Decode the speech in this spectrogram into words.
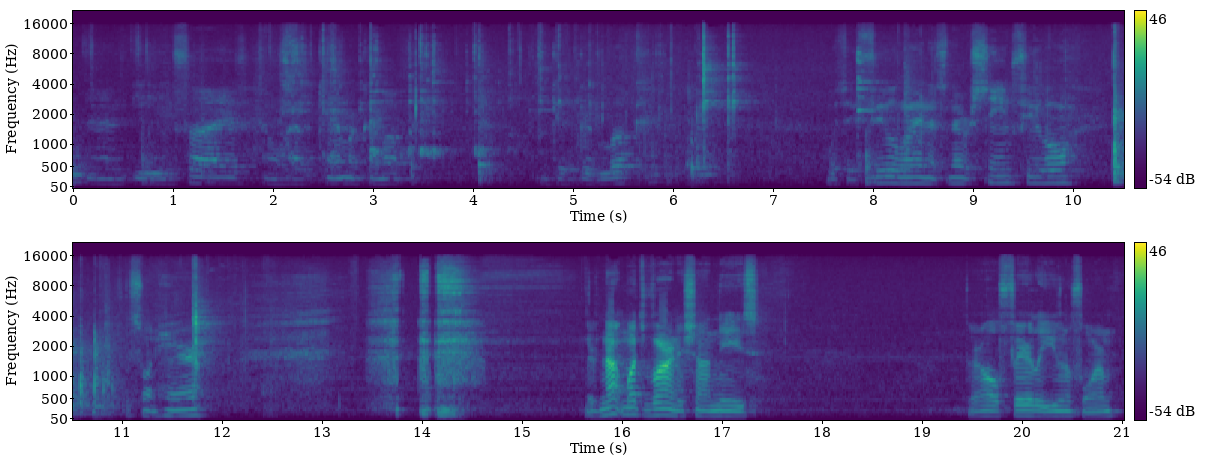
And E eighty-five, and we'll have the camera come up and get a good look with a fuel line that's never seen fuel. This one here. There's not much varnish on these. They're all fairly uniform.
